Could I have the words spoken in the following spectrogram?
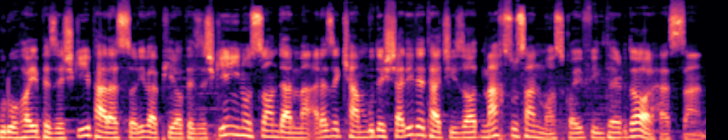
گروه های پزشکی، پرستاری و پیراپزشکی این استان در معرض کمبود شدید تجهیزات مخصوصا ماسکهای فیلتردار هستند.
